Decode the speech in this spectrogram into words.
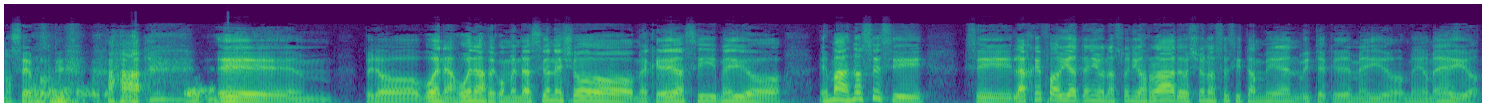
No sé No, por qué. Pero bueno. Eh, pero buenas, buenas recomendaciones. Yo me quedé así medio... Es más, no sé si, si la jefa había tenido unos sueños raros. Yo no sé si también, viste, quedé medio, medio, medio.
